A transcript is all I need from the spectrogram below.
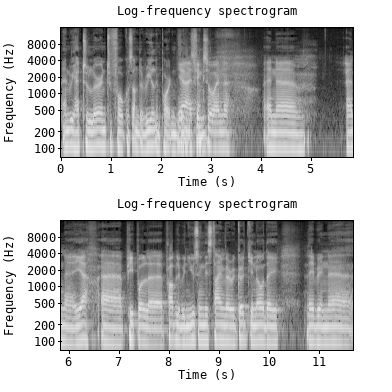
and we had to learn to focus on the real important things. Yeah, I think so, and uh, and uh, and uh, yeah, uh, people uh, probably been using this time very good. You know, they they've been uh,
